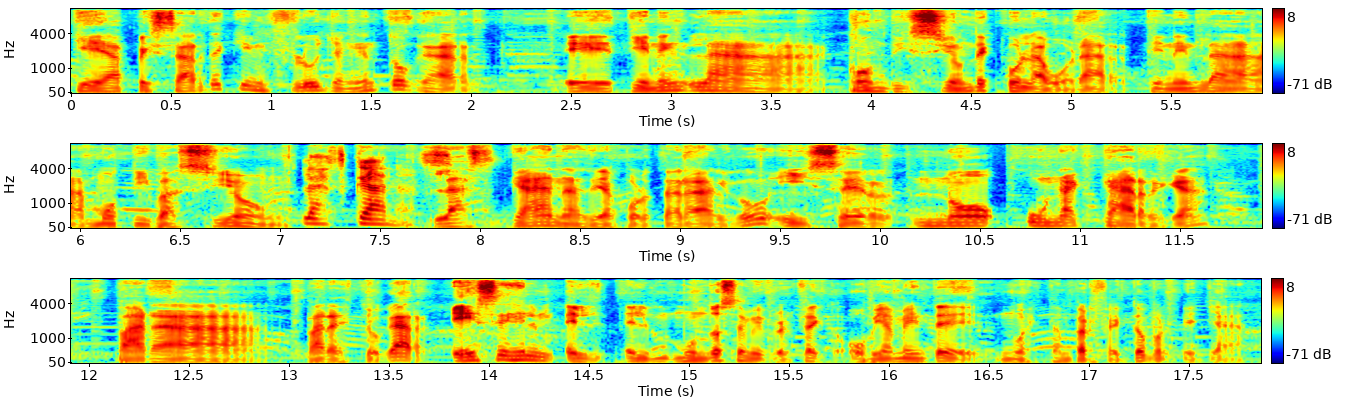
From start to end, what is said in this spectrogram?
que a pesar de que influyan en tu hogar, eh, tienen la condición de colaborar, tienen la motivación, Las ganas. las ganas de aportar algo y ser no una carga para, para este hogar. Ese es el, el- el mundo semiperfecto. Obviamente no es tan perfecto porque ya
